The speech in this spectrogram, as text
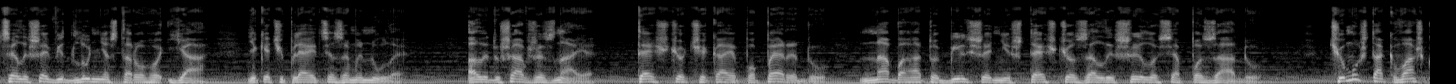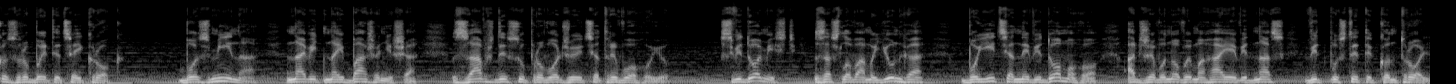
це лише відлуння старого я, яке чіпляється за минуле. Але душа вже знає, те, що чекає попереду, набагато більше, ніж те, що залишилося позаду. Чому ж так важко зробити цей крок? Бо зміна, навіть найбажаніша, завжди супроводжується тривогою. Свідомість, за словами Юнга, боїться невідомого, адже воно вимагає від нас відпустити контроль,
